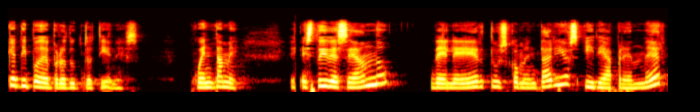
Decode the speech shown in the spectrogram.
¿Qué tipo de producto tienes? Cuéntame. Estoy deseando de leer tus comentarios y de aprender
